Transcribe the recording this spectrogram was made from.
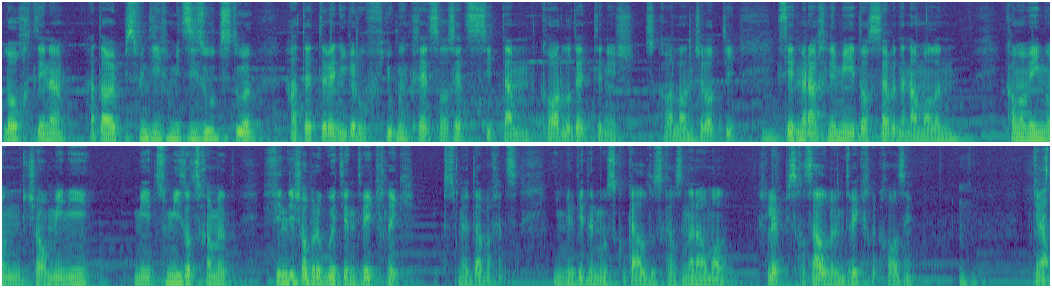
Loch drin, hat auch etwas, finde ich, mit Sisu zu tun. Hat dort weniger auf Jugend gesetzt, als jetzt seitdem Carlo dort ist, also Carlo Ancelotti. Mhm. Sieht man auch ein bisschen mehr, dass eben dann auch mal ein Kamavinga und Xiaomini mehr zum Einsatz kommen. Finde ich aber eine gute Entwicklung, dass man nicht einfach jetzt immer wieder muss Geld ausgeben sondern auch mal ein bisschen etwas selber entwickeln quasi. Mhm. Genau.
